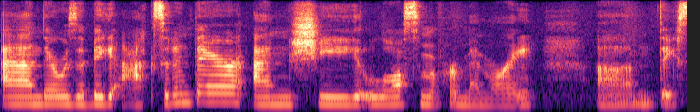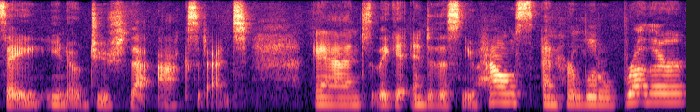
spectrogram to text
and there was a big accident there and she lost some of her memory um, they say you know due to that accident and they get into this new house and her little brother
